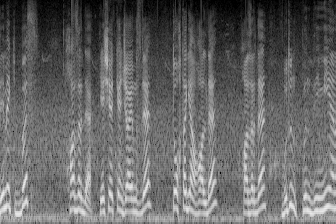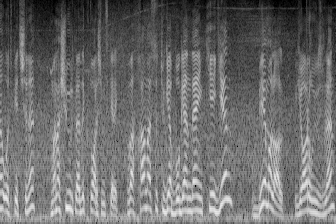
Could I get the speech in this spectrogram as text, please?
Demak biz hozirda yashayotgan joyimizda to'xtagan holda hozirda butun pandemiyani o'tib ketishini mana shu yurtlarda kutib olishimiz kerak. Va hammasi tugab bo'lgandan keyin bemalol yorug' yuz bilan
